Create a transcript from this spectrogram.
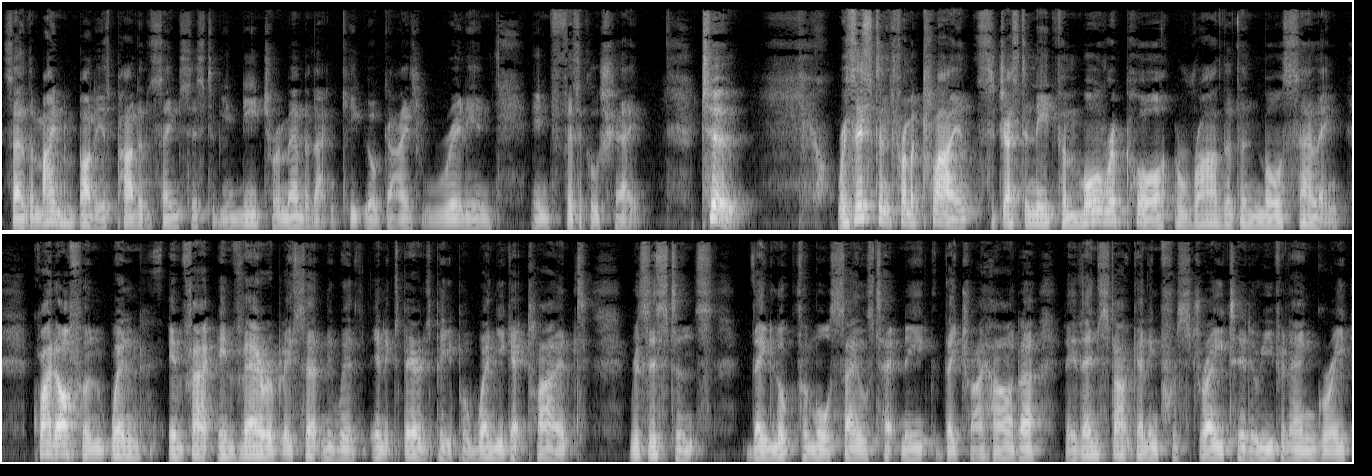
So the mind and body is part of the same system. You need to remember that and keep your guys really in, in physical shape. Two, resistance from a client suggests a need for more rapport rather than more selling. Quite often when in fact invariably certainly with inexperienced people when you get client resistance they look for more sales technique they try harder they then start getting frustrated or even angry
